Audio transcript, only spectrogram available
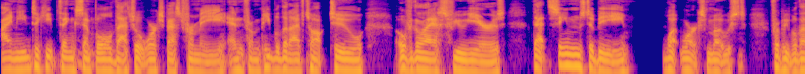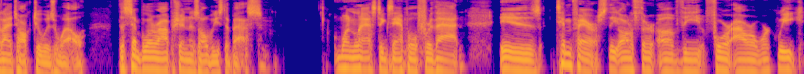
I need to keep things simple. That's what works best for me. And from people that I've talked to over the last few years, that seems to be what works most for people that I talk to as well. The simpler option is always the best. One last example for that is Tim Ferriss, the author of the Four Hour Work Week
